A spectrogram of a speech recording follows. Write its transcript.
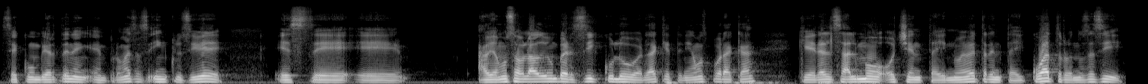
se convierten en, en promesas. Inclusive, este, eh, habíamos hablado de un versículo, ¿verdad? Que teníamos por acá, que era el Salmo 89, 34. No sé si,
